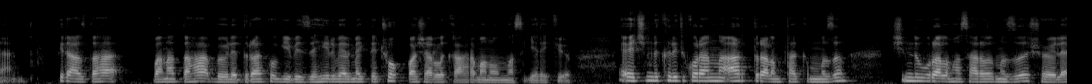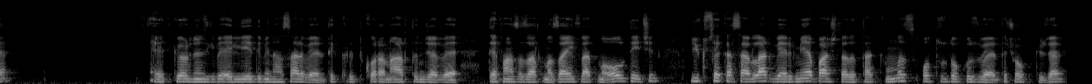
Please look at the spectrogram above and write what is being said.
Yani biraz daha bana daha böyle Draco gibi zehir vermekte çok başarılı kahraman olması gerekiyor. Evet şimdi kritik oranını arttıralım takımımızın. Şimdi vuralım hasarımızı şöyle. Evet gördüğünüz gibi 57 bin hasar verdik. Kritik oranı artınca ve defans azaltma zayıflatma olduğu için yüksek hasarlar vermeye başladı takımımız. 39 verdi çok güzel.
